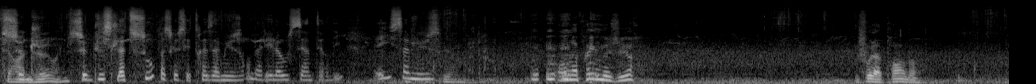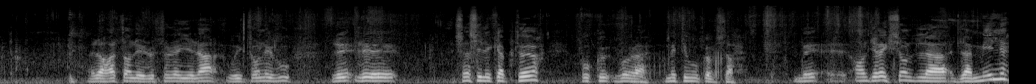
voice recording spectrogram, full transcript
se, glisse là-dessous parce que c'est très amusant d'aller là où c'est interdit et il s'amuse. On a pris une mesure. Il faut la prendre. Alors attendez, le soleil est là. Oui, tournez-vous. Les, Ça c'est les capteurs. Faut que voilà, mettez-vous comme ça. Mais euh, en direction de la, de la mine,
